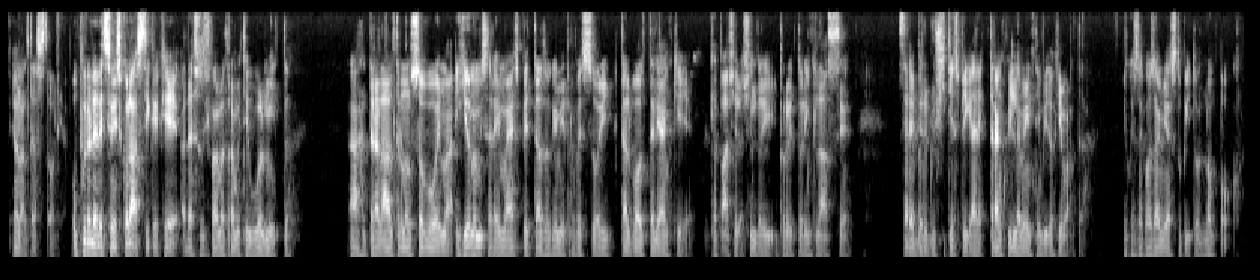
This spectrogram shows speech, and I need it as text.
è un'altra storia. Oppure le lezioni scolastiche che adesso si fanno tramite Google Meet. Ah, tra l'altro non so voi, ma io non mi sarei mai aspettato che i miei professori, talvolta neanche capaci di accendere il proiettore in classe, sarebbero riusciti a spiegare tranquillamente in videochiamata. E questa cosa mi ha stupito non poco.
